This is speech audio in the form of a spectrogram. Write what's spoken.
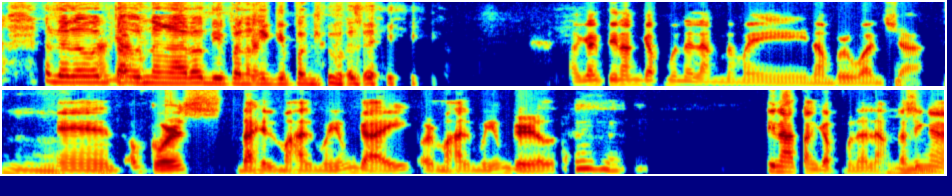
Dalawang Hanggang- taon ng araw, di pa nakikipag-iwalay. hanggang tinanggap mo na lang na may number one siya. Oo. And of course, dahil mahal mo yung guy or mahal mo yung girl, Mhm. tinatanggap mo na lang. Kasi Mm. nga,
